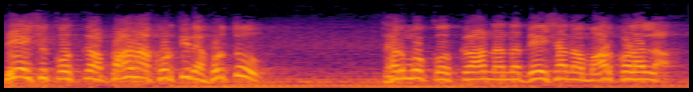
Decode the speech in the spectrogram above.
ದೇಶಕ್ಕೋಸ್ಕರ ಪ್ರಾಣ ಕೊಡ್ತೀನಿ ಹೊರತು ಧರ್ಮಕ್ಕೋಸ್ಕರ ನನ್ನ ದೇಶನ ಮಾರ್ಕೊಳ್ಳಲ್ಲ.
